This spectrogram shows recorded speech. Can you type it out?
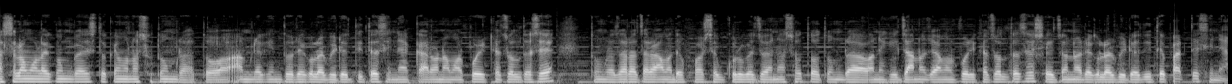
আসসালামু আলাইকুম গাইজ তো কেমন আছো তোমরা? তো আমরা কিন্তু রেগুলার ভিডিও দিতেছি না, কারণ আমার পরীক্ষা চলতেছে। তোমরা যারা যারা আমাদের হোয়াটসঅ্যাপ গ্রুপে জয়েন আছো, তো তোমরা অনেকেই জানো যে আমার পরীক্ষা চলতেছে, সেই জন্য রেগুলার ভিডিও দিতে পারতেছি না।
